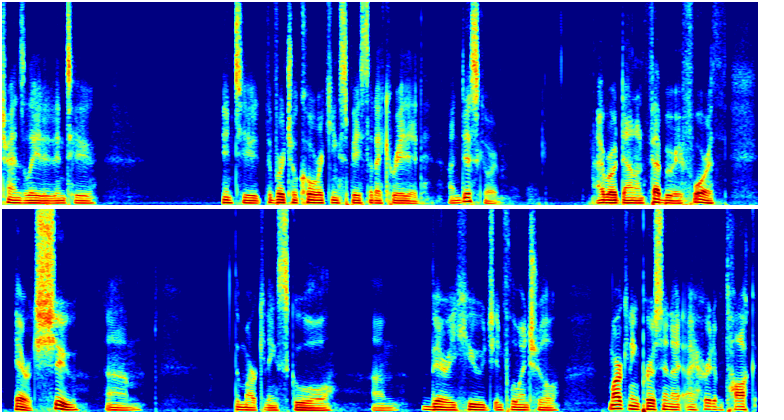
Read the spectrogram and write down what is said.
translated into into the virtual co-working space that I created on Discord. I wrote down on February 4th, Eric Siu, um, the marketing school, um, very huge, influential marketing person. I, I heard him talk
